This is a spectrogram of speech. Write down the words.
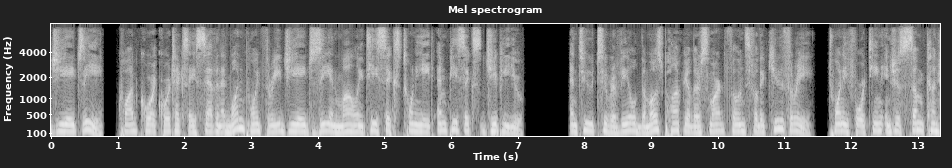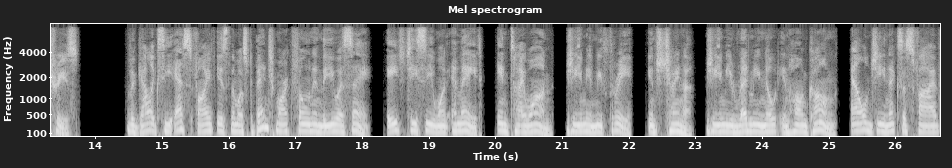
GHz, quad-core Cortex-A7 at 1.3 GHz and Mali T628 MP6 GPU. AnTuTu revealed the most popular smartphones for the Q3 2014 inches some countries. The Galaxy S5 is the most benchmark phone in the USA, HTC One M8, in Taiwan, Xiaomi Mi 3, inch China, Xiaomi Redmi Note in Hong Kong, LG Nexus 5,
